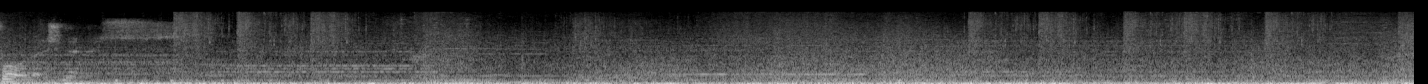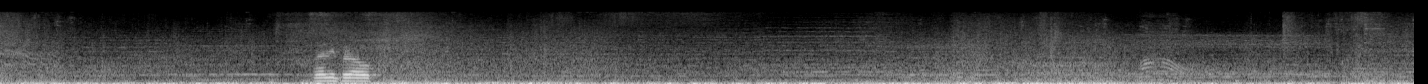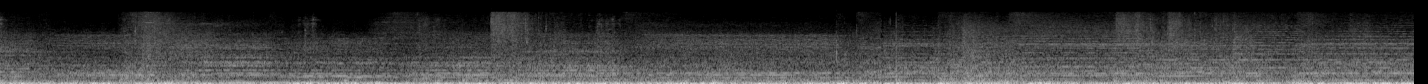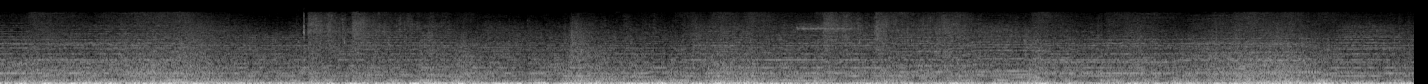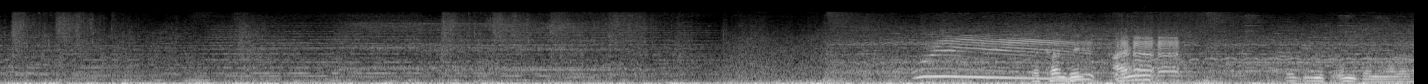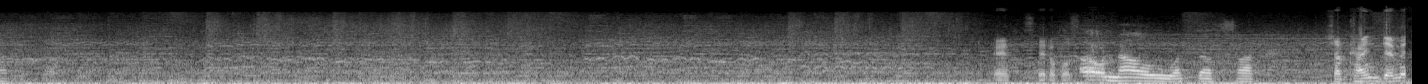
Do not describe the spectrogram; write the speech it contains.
Komischen Knecht Really broke. Kann den einen irgendwie nicht umbringen, oder was? Äh, das wäre doch was. Oh no, what the fuck? Ich habe keinen Damage.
